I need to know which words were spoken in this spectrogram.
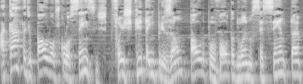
A carta de Paulo aos Colossenses foi escrita em prisão, Paulo por volta do ano 60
